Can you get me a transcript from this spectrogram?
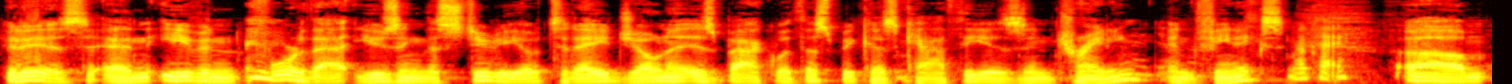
It is. And even for that, using the studio today, Jonah is back with us because Kathy is in training in Phoenix. okay. Um,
